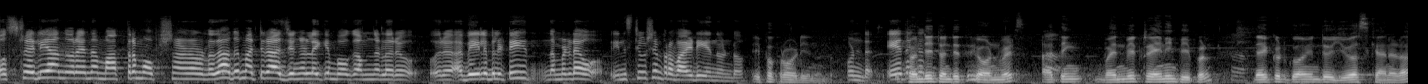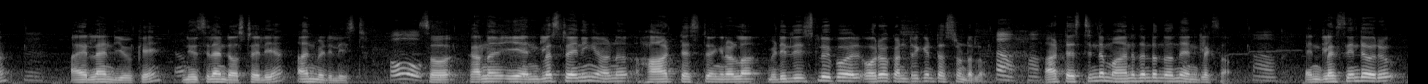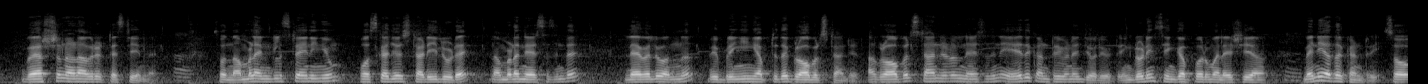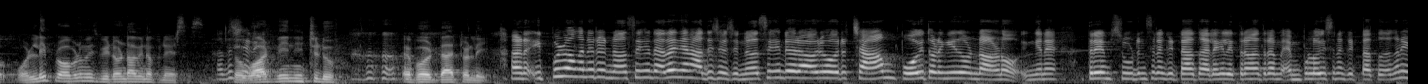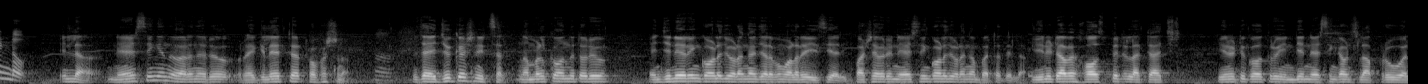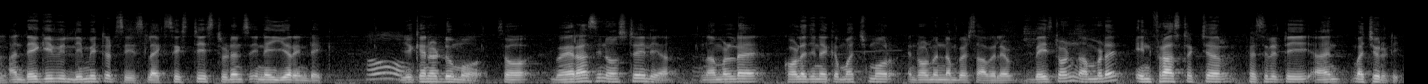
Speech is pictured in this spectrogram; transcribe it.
Australia എന്ന് പറയുന്ന മാത്രം ഓപ്ഷനാണ് ഉള്ളത്. അത് മറ്റു രാജ്യങ്ങളിലേക്കും പോകാം എന്നുള്ളൊരു ഒരു അവൈലബിലിറ്റി നമ്മുടെ ഇൻസ്റ്റിറ്റ്യൂഷൻ പ്രൊവൈഡ് ചെയ്യുന്നുണ്ടോ? ഇപ്പൊ പ്രൊവൈഡ് ചെയ്യുന്നുണ്ട്. ഉണ്ട്. Three 2023 I think when we training people they could go into U S Canada Ireland U K New Zealand Australia and Middle oh so കാരണം ഈ എൻഗ്ലസ് ട്രെയിനിങ് ആണ് ഹാർഡ് ടെസ്റ്റ് ഇങ്ങനെയുള്ള Middle ഈസ്റ്റിലും ഇപ്പോൾ ഓരോ കൺട്രിക്കും ടെസ്റ്റ് ഉണ്ടല്ലോ. ആ ടെസ്റ്റിന്റെ മാനദണ്ഡം എന്ന് പറഞ്ഞാൽ എൻഗ്ലക്സ് ആണ് എൻഗ്ലക്സിന്റെ ഒരു വേർഷൻ ആണ് അവർ ടെസ്റ്റ് ചെയ്യുന്നത് സോ നമ്മൾ എൻഗ്ലസ് ട്രെയിനിങ്ങും പോസ്റ്റ് ഗ്രാജുവേറ്റ് സ്റ്റഡിയിലൂടെ നമ്മുടെ നേഴ്സസിന്റെ ലെവൽ വന്ന് we bringing up to the global standard ആ ഗ്ലോബൽ സ്റ്റാൻഡേർഡിൽ നേഴ്സസിന് ഏത് കൺട്രി വേണേലും ജോലി കിട്ടും including Singapore Malaysia many other country so only problem is we don't have enough nurses so what we need to do about that only ആണ്. ഇപ്പോഴും അങ്ങനെ ഒരു നഴ്സിംഗിന്റെ അതാ ഞാൻ ആദ്യം ചോദിച്ചത്. നഴ്സിംഗിന്റെ ഒരു ഒരു ഒരു ചാം പോയി തുടങ്ങിയത് കൊണ്ടാണോ ഇങ്ങനെ ഇത്രയും സ്റ്റുഡൻസിനെ കിട്ടാത്ത അല്ലെങ്കിൽ ഇത്രമാത്രം എംപ്ലോയീസിനെ കിട്ടാത്തത്? അങ്ങനെ ഉണ്ടോ? ഇല്ല. നേഴ്സിംഗ് എന്ന് പറയുന്ന ഒരു റെഗുലേറ്റർ പ്രൊഫഷനാണ് എന്നുവെച്ചാൽ എഡ്യൂക്കേഷൻ ഇറ്റ്സെൽഫ് നമ്മൾക്ക് വന്നിട്ടൊരു എഞ്ചിനീയറിംഗ് കോളേജ് തുടങ്ങാൻ ചിലപ്പോൾ വളരെ ഈസി ആയിരിക്കും. പക്ഷേ ഒരു നേഴ്സിംഗ് കോളേജ് തുടങ്ങാൻ പറ്റത്തില്ല. Unit of a hospital attached unit go through Indian nursing council approval and they give you limited seats like sixty students in a year intake you cannot do more so whereas in Australia നമ്മളുടെ കോളേജിനൊക്കെ much more enrollment numbers available based on നമ്മുടെ infrastructure facility and maturity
